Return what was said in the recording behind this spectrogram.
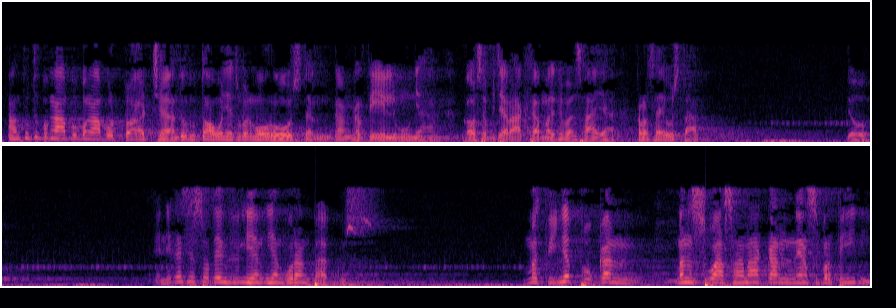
Antum tuh pengapu-pengapu tok aja, antum tuh tahunya cuma ngurus dan nggak ngerti ilmunya. Kalau saya bicara agama di depan saya, kalau saya ustad. Yo. Ini kan sesuatu yang, yang yang kurang bagus. Mestinya bukan mensuasanakan yang seperti ini.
